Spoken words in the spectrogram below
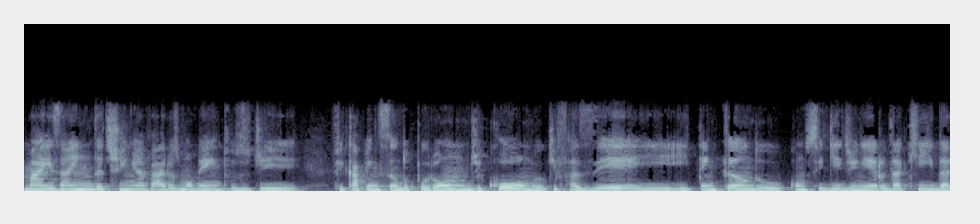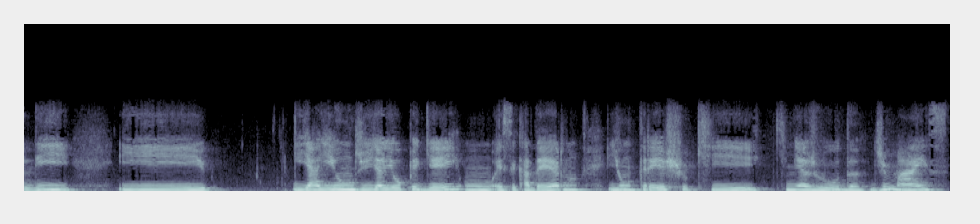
mas ainda tinha vários momentos de ficar pensando por onde, como, o que fazer e, e tentando conseguir dinheiro daqui dali. E E aí um dia eu peguei um, esse caderno e um trecho que, que me ajuda demais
